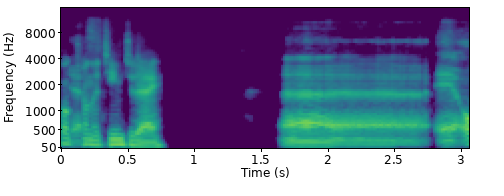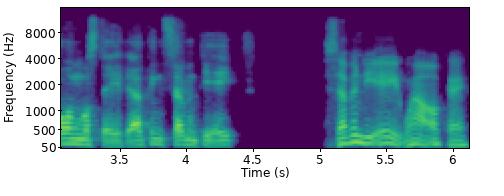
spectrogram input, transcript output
folks on the team today? uh eh, almost 80 i think 78 78. Wow. Okay.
